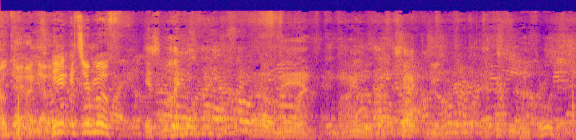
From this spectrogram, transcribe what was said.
Okay, I got it. Here, it's your move. It's my move. Oh man, my move checked me. I think we went through this. Hmm.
